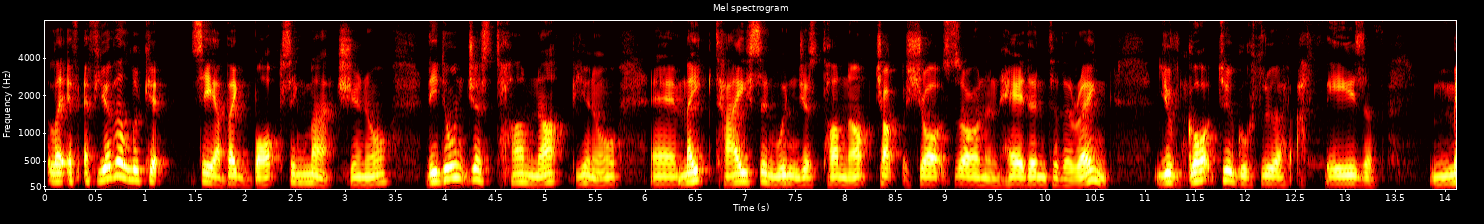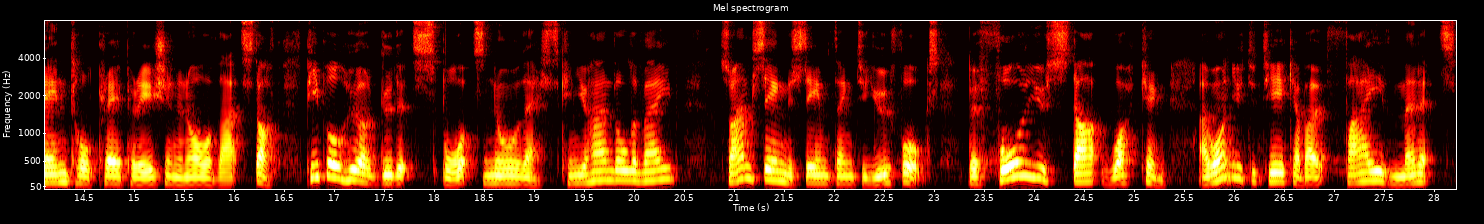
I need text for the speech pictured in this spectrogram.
Like, if, if you ever look at, say, a big boxing match, you know, they don't just turn up, you know. Uh, Mike Tyson wouldn't just turn up, chuck the shots on, and head into the ring you've got to go through a, a phase of mental preparation and all of that stuff. People who are good at sports know this. Can you handle the vibe? So I'm saying the same thing to you folks. Before you start working, I want you to take about five minutes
